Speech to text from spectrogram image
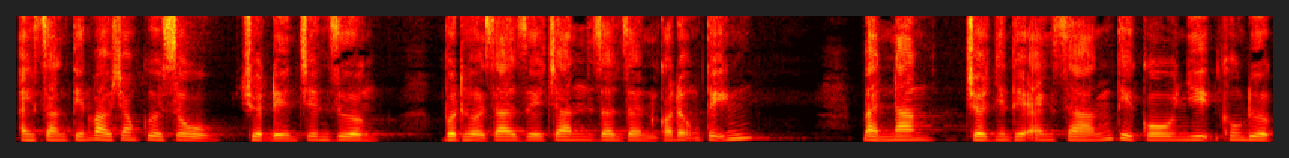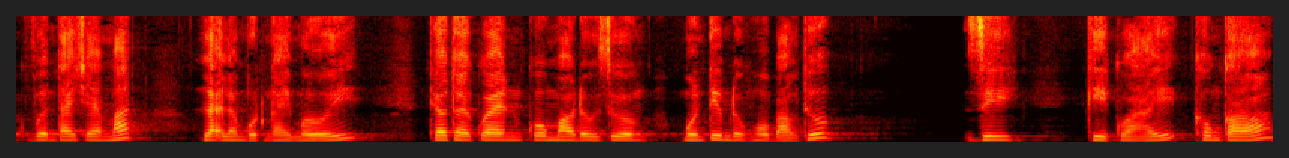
ánh sáng tiến vào trong cửa sổ, trượt đến trên giường, vượt hở ra dưới chăn dần dần có động tĩnh. Bản năng, chợt nhìn thấy ánh sáng thì cô nhịn không được vươn tay che mắt, lại là một ngày mới. Theo thói quen cô mò đầu giường muốn tìm đồng hồ báo thức. Gì? Kỳ quái, không có.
